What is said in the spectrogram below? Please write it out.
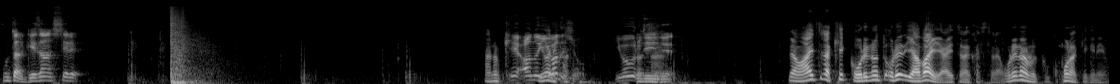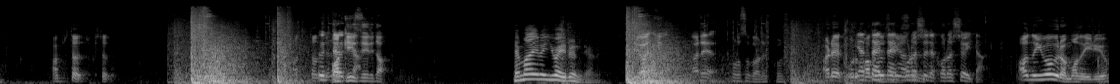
本当は下山してる。あのえ、あの岩でしょ？岩浦さん。でもあいつら結構俺の俺やばいよあいつらからしたら俺らのとこ来なきゃいけねえよ。あ、来た来た。あったん撃った。だよあ手前の岩いるんだよね。いやいやあれ殺そうかあれ殺そうあれ、俺やったやった殺しといた殺しといた。あの岩浦まだいるよ。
